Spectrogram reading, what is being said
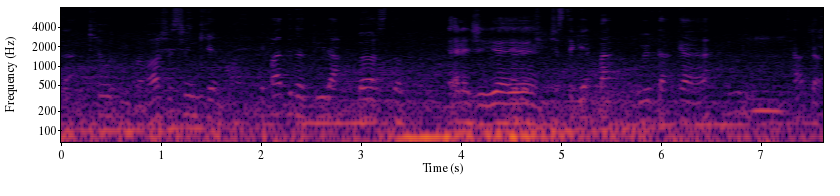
that killed me, bro. I was just thinking, if I didn't do that burst of energy, yeah, energy yeah. just to get back with that guy, he would have had that.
